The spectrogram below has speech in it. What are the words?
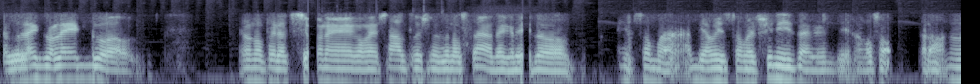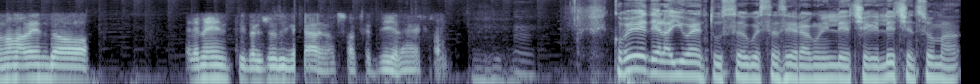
leggo, leggo, è un'operazione come altre ce ne sono state, credo, insomma abbiamo visto come è finita, quindi non lo so, però non avendo elementi per giudicare non so che dire. Ecco. Come vede la Juventus questa sera con il Lecce? Che il Lecce insomma è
